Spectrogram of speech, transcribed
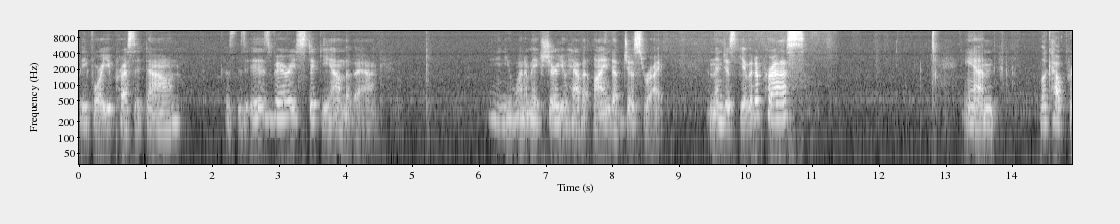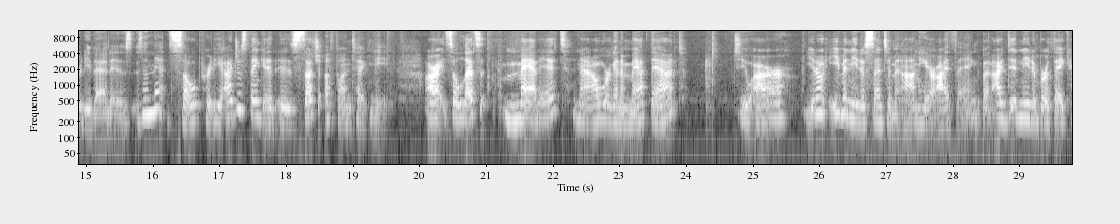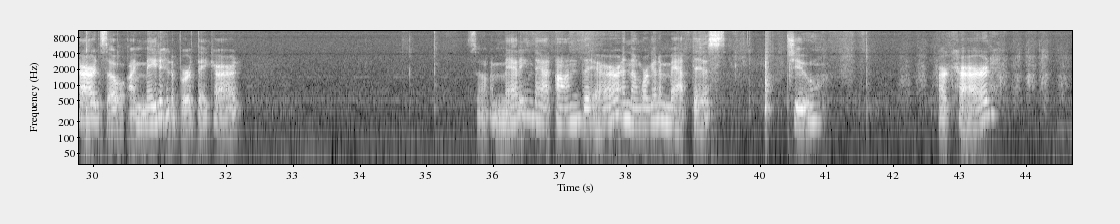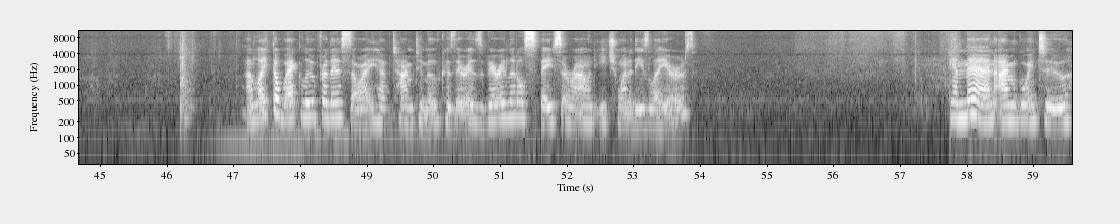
before you press it down. Because it is very sticky on the back. And you want to make sure you have it lined up just right and then just give it a press. And look how pretty that is. Isn't that so pretty? I just think it is such a fun technique. All right so let's mat it. Now we're gonna mat that to our you don't even need a sentiment on here I think but I did need a birthday card so I made it a birthday card So I'm matting that on there, and then we're going to mat this to our card. I like the wet glue for this so I have time to move because there is very little space around each one of these layers. And then I'm going to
